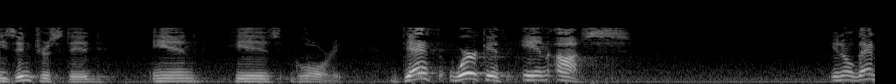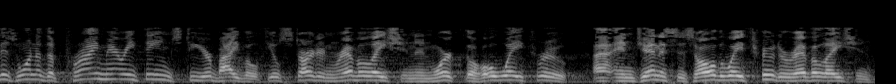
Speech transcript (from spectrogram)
He's interested in His glory. Death worketh in us you know, that is one of the primary themes to your Bible. If you'll start in Revelation and work the whole way through, uh, in Genesis all the way through to Revelation,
